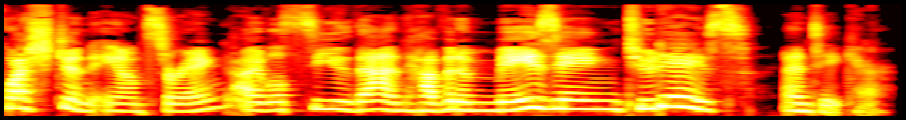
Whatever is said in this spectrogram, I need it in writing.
question answering. I will see you then. Have an amazing two days and take care.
